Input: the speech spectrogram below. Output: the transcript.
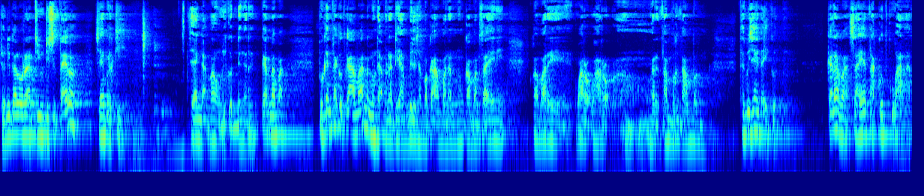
Jadi kalau radio di setel, saya pergi. Saya nggak mau ikut dengerin. Karena apa? Bukan takut keamanan, tidak pernah diambil sama keamanan kamar saya ini. Kamar warok-warok, ngari tambeng-tambeng. Tapi saya tidak ikut. Karena apa? Saya takut kualat.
